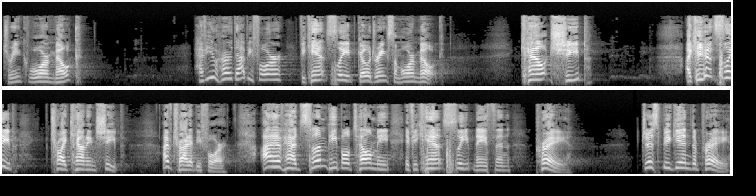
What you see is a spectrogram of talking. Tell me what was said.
Drink warm milk? Have you heard that before? If you can't sleep, go drink some warm milk. Count sheep? I can't sleep. Try counting sheep. I've tried it before. I have had some people tell me, if you can't sleep, Nathan, pray. Just begin to pray.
